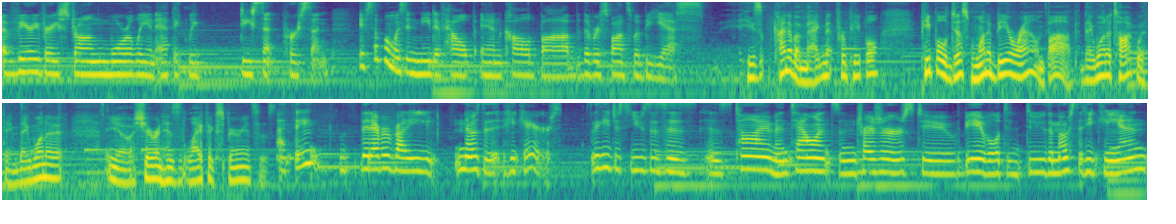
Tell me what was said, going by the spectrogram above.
a very, very strong, morally and ethically decent person. If someone was in need of help and called Bob, the response would be yes. He's kind of a magnet for people. People just want to be around Bob. They want to talk with him. They want to, you know, share in his life experiences. I think that everybody knows that he cares. He just uses his, his time and talents and treasures to be able to do the most that he can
